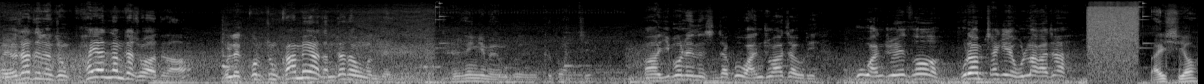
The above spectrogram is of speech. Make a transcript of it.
아, 여자들은 좀 하얀 남자 좋아하더라. 원래 좀- 좀 까매야 남자다운 건데. 잘생기면 은근 그도 왔지? 아 이번에는 진짜 꼭 완주하자 우리. 꼭 완주해서 보람차게 올라가자. 날씨요?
